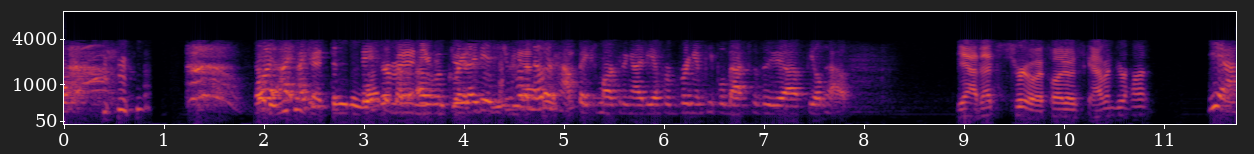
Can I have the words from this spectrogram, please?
well, but you I, I think this David is a, you a great idea. Did you have another half-baked marketing idea for bringing people back to the uh, field house? Yeah, that's true. A photo scavenger hunt. Yeah.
